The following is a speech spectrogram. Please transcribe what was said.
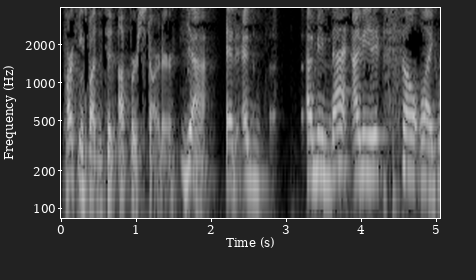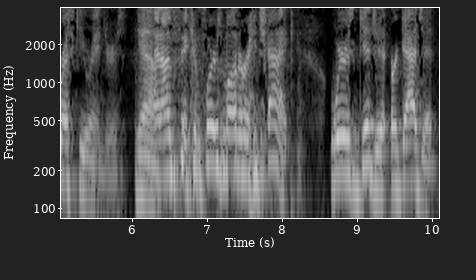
parking spot that said Upper Starter. Yeah, and and I mean that. I mean, it felt like Rescue Rangers. Yeah. and I'm thinking, where's Monterey Jack? Where's Gidget or Gadget?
